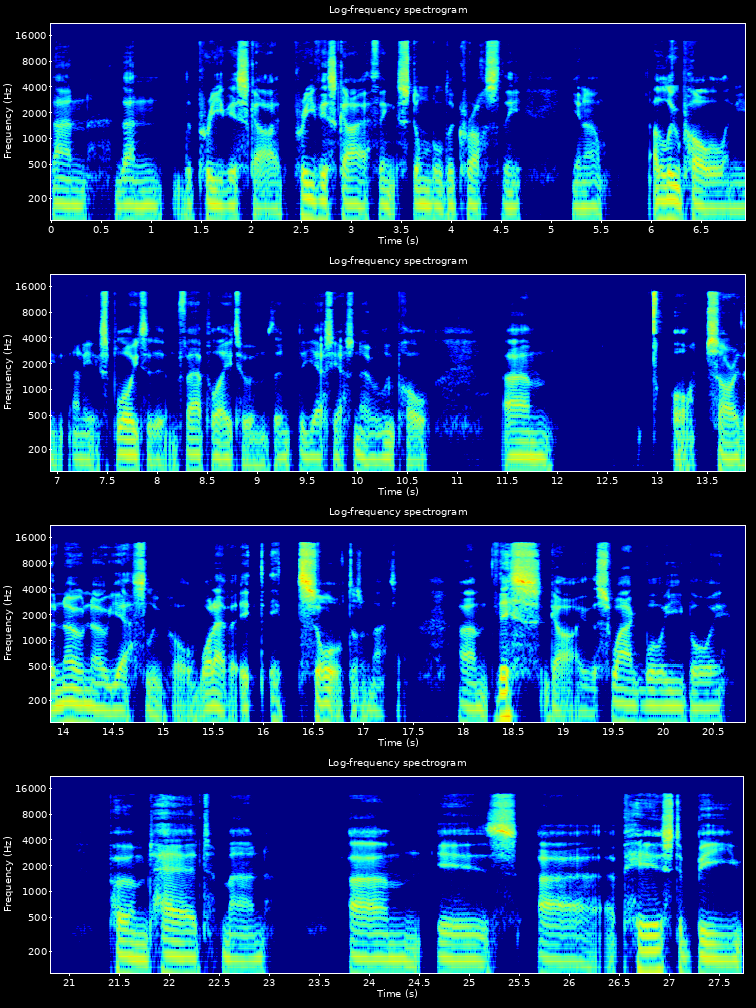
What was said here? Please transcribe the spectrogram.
than than the previous guy. The previous guy I think stumbled across the, you know, a loophole and he and he exploited it and fair play to him, the the yes yes no loophole. Um or sorry, the no no yes loophole, whatever. It it sort of doesn't matter. Um, this guy, the swag boy boy, permed haired man, um, is uh, appears to be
